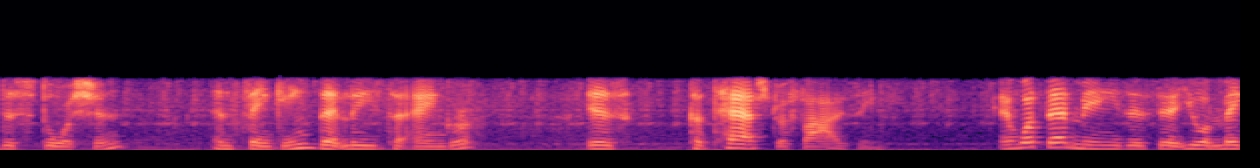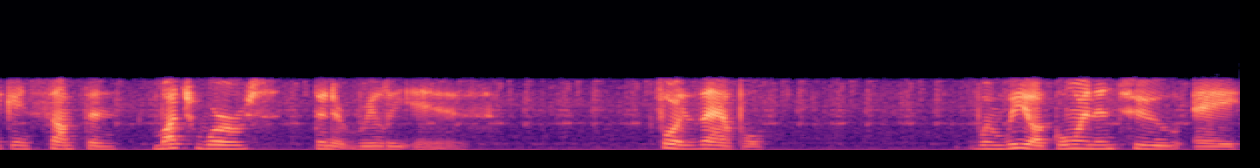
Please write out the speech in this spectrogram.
distortion in thinking that leads to anger is catastrophizing. And what that means is that you are making something much worse than it really is. For example, when we are going into a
